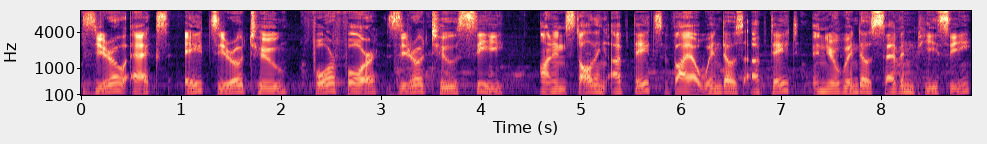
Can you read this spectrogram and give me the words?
0x8024402C on installing updates via Windows Update in your Windows 7 PC?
